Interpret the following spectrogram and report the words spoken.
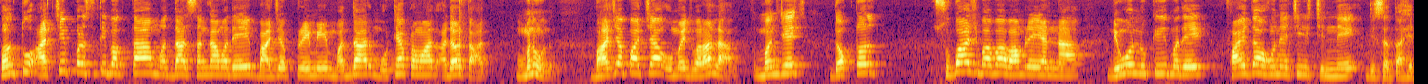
परंतु आजची परिस्थिती बघता मतदारसंघामध्ये भाजपप्रेमी मतदार मोठ्या प्रमाणात आढळतात. म्हणून भाजपाच्या उमेदवाराला म्हणजेच डॉक्टर सुभाषबाबा भामरे यांना निवडणुकीमध्ये फायदा होण्याची चिन्हे दिसत आहेत.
